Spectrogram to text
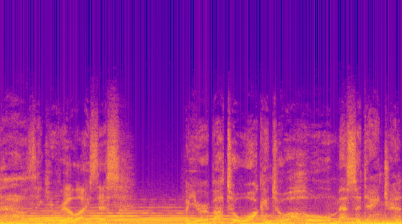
I don't think you realize this, but you're about to walk into a whole mess of danger.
